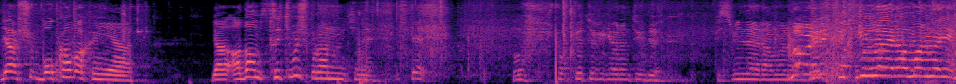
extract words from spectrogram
Ya şu boka bakın ya. Ya adam sıçmış buranın içine. İşte Of çok kötü bir görüntüydü. Bismillahirrahmanirrahim. Bismillahirrahmanirrahim.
